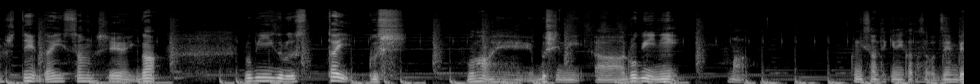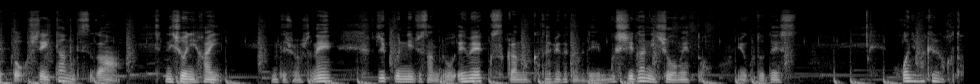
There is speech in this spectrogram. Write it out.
はい。そして、第3試合が、ロビーイーグルス対ブシは、えー、ブシに、あロビーに、まあ、国さん的な言い方すれば全ベッドをしていたんですが、2勝2敗なってしまいましたね。10分23秒、MX からの片目固めで、武士が2勝目ということです。ここに負けるのかと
